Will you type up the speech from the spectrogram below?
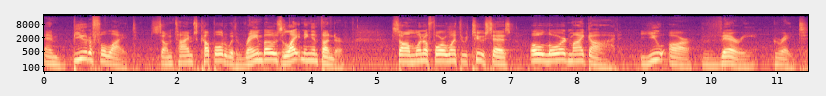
and beautiful light, sometimes coupled with rainbows, lightning, and thunder. Psalm 104, 1 through 2 says, O Lord my God, you are very great.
